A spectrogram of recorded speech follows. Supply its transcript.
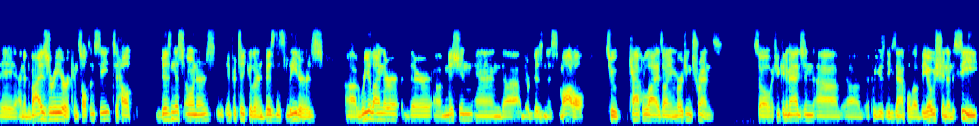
a, an advisory or a consultancy to help business owners, in particular, and business leaders uh, realign their their uh, mission and uh, their business model to capitalize on emerging trends. So, if you can imagine, uh, uh, if we use the example of the ocean and the sea,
